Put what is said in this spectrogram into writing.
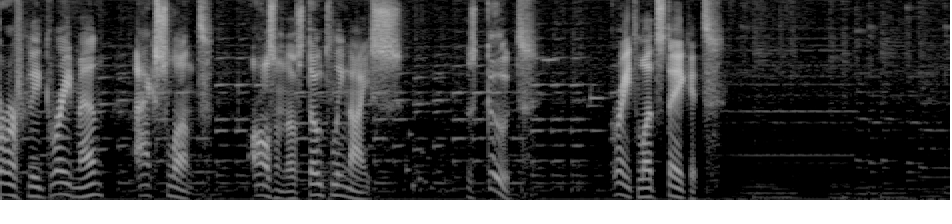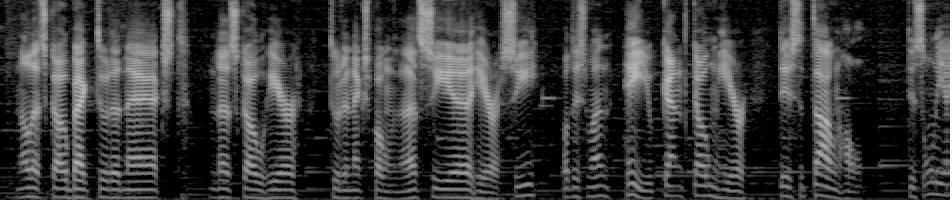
Perfectly great, man. Excellent. Awesome, that's totally nice. That's good. Great, let's take it. Now let's go back to the next. Let's go here to the next opponent. Let's see uh, here. See? What is man? Hey, you can't come here. This is the town hall. This only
